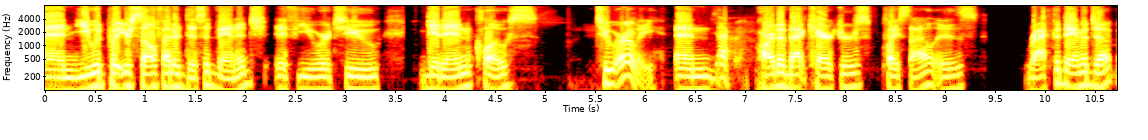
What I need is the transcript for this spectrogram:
And you would put yourself at a disadvantage if you were to get in close too early. And exactly. part of that character's playstyle is rack the damage up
